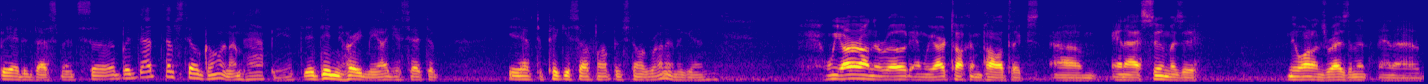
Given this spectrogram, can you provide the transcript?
bad investments. Uh, but that, I'm still going. I'm happy. It, it didn't hurt me. I just had to you have to pick yourself up and start running again. we are on the road and we are talking politics, um, and I assume as a New Orleans resident and a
